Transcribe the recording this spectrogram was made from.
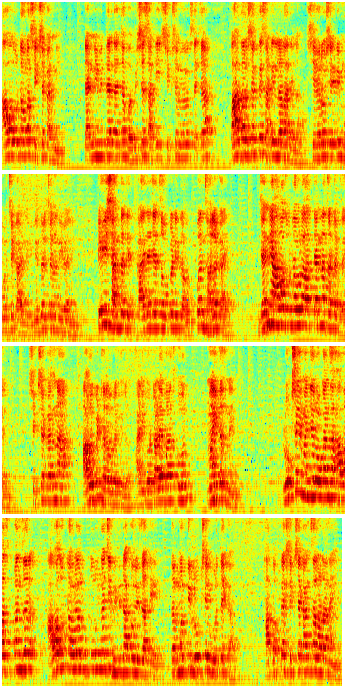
आवाज उठवला शिक्षकांनी. त्यांनी विद्यार्थ्यांच्या भविष्यासाठी शिक्षण व्यवस्थेच्या पारदर्शकतेसाठी लढा दिला. शहरो शहरी मोर्चे काढले निदर्शनं निघाली. तेही शांततेत कायद्याच्या चौकटीत राहून. पण झालं काय? ज्यांनी आवाज उठवला त्यांना चटक झाली. शिक्षकांना आरोपी ठरवलं गेलं. आणि घोटाळेबाज कोण? माहीतच नाही. लोकशाही म्हणजे लोकांचा आवाज. पण जर आवाज उठवल्यावर तुरुंगाची भीती दाखवली जाते तर मग ती लोकशाही उरते का? हा फक्त शिक्षकांचा लढा नाही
